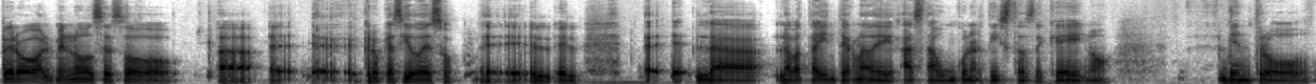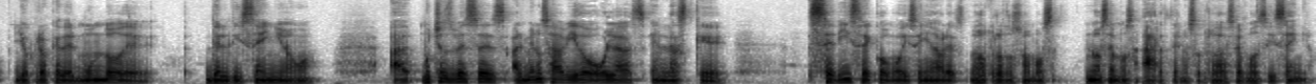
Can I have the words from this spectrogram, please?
pero al menos eso, ah, eh, eh, creo que ha sido eso. Eh, el, la, la, batalla interna de hasta aún con artistas, de que, no dentro, yo creo que del mundo del diseño, muchas veces, al menos ha habido olas en las que se dice como diseñadores, nosotros no somos, no hacemos arte, nosotros hacemos diseño.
